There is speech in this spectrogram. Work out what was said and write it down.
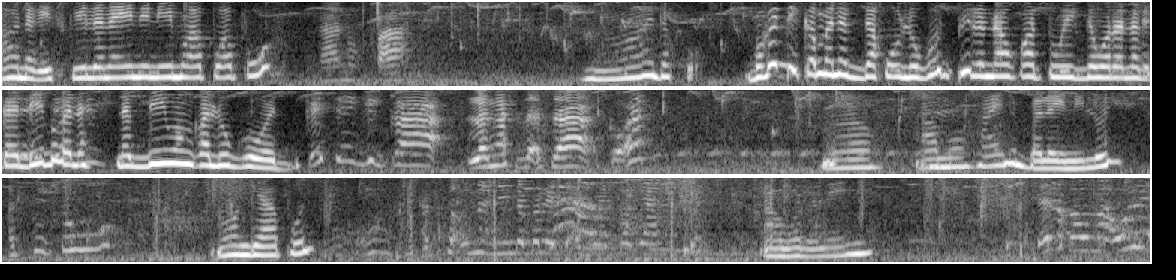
Oh, nag-eskwela na ini mo apo-apo? Nano pa? Ay, dako. Baga di ka man nagdako lugod, pira na ako katuig na wala nagkadi, baga na, nagdiwang ka lugod. Kay sige ka langas da sa kuan. Wow. Amo, hay, ng balay ni Loy. At tuto. Ang gyapon. At sa una ni nabalay sa ako pag. Ah, wala na ini. Pero ka mauli.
